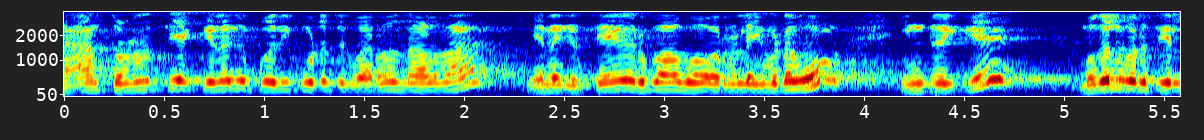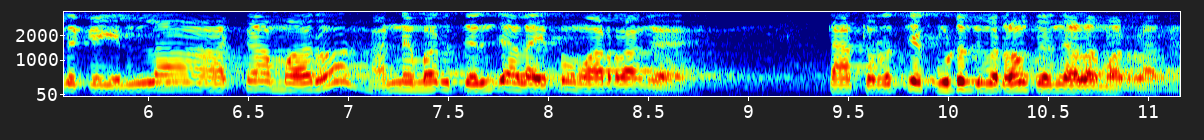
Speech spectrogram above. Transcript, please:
நான் தொடர்ச்சியாக கிழக்கு பகுதி கூட்டத்துக்கு வர்றதுனால தான் எனக்கு சேகர் பாபு அவர்களை விடவும் இன்றைக்கு முதல் வரிசையில் இருக்க எல்லா அக்காமாரும் அண்ணன் மாதிரி தெரிஞ்ச ஆளாக எப்போ மாறுறாங்க. நான் தொடர்ச்சியாக கூட்டத்துக்கு வரவும் தெரிஞ்ச ஆளாக மாறுறாங்க.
